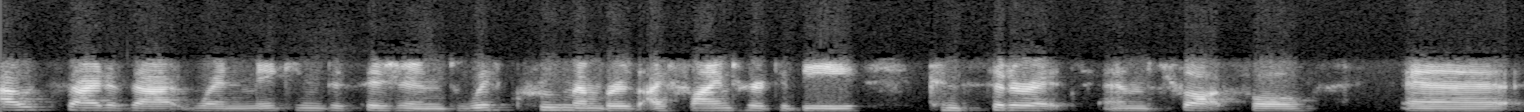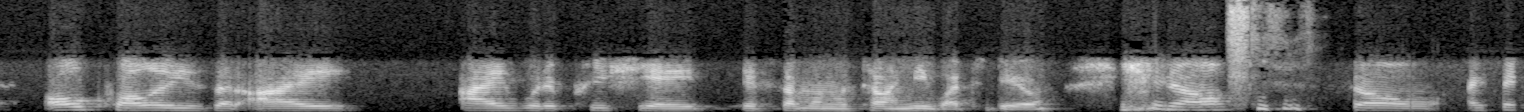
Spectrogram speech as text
outside of that, when making decisions with crew members, I find her to be considerate and thoughtful, uh, all qualities that I I would appreciate if someone was telling me what to do. You know, so I think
